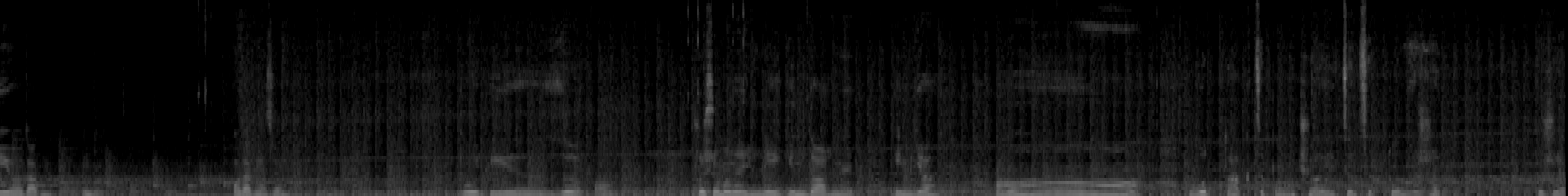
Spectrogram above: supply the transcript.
Давай тоді отак. м, Отак назвемо. Бо із А. Щось у мене легендарне ім'я. А, вот так це виходить. Це теж вже.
